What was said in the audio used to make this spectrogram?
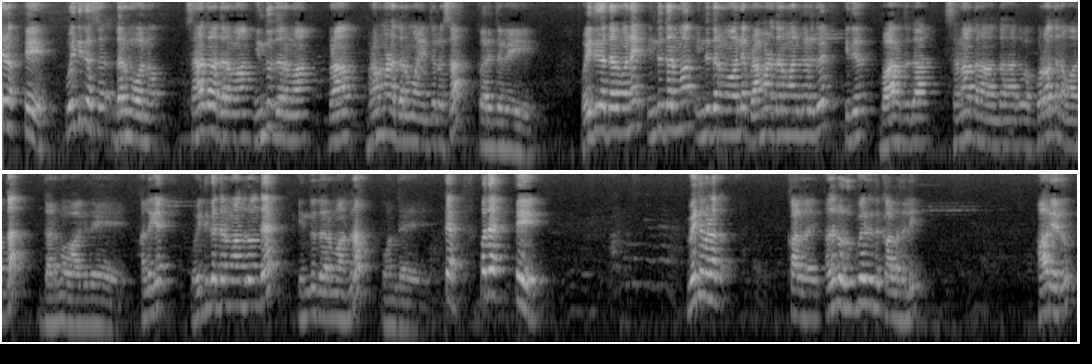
ಏನು ಈ ವೈದಿಕ ಧರ್ಮವನ್ನು ಸನಾತನ ಧರ್ಮ, ಹಿಂದೂ ಧರ್ಮ, ಬ್ರಾ- ಬ್ರಾಹ್ಮಣ ಧರ್ಮ ಎಂತಲೂ ಸಹ ಕರಿತೇವೆ. ವೈದಿಕ ಧರ್ಮನೇ ಹಿಂದೂ ಧರ್ಮ, ಹಿಂದೂ ಧರ್ಮವನ್ನೇ ಬ್ರಾಹ್ಮಣ ಧರ್ಮ ಅಂತ ಕರೆದ್ವಿ ಇದು ಭಾರತದ ಸನಾತನವಾದಂತಹ ಅಥವಾ ಪುರಾತನವಾದ ಧರ್ಮವಾಗಿದೆ. ಅಲ್ಲಿಗೆ ವೈದಿಕ ಧರ್ಮ ಅಂದ್ರೂ ಒಂದೇ, ಹಿಂದೂ ಧರ್ಮ ಅಂದ್ರೂ ಒಂದೇ? ಮತ್ತೆ, ಈ ವೇದಗಳ ಕಾಲದಲ್ಲಿ, ಅದರಲ್ಲೂ ಋಗ್ವೇದದ ಕಾಲದಲ್ಲಿ ಆರ್ಯರು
